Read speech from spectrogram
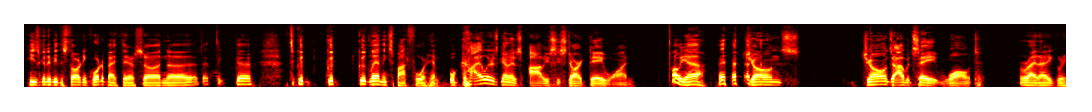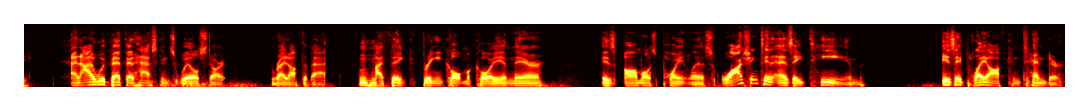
he's going to be the starting quarterback there. So, and uh, I think uh, it's a good good good landing spot for him. Well, Kyler's going to obviously start day one. Oh yeah, Jones, Jones, I would say won't. Right, I agree. And I would bet that Haskins will start. right off the bat. Mm-hmm. I think bringing Colt McCoy in there is almost pointless. Washington as a team is a playoff contender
